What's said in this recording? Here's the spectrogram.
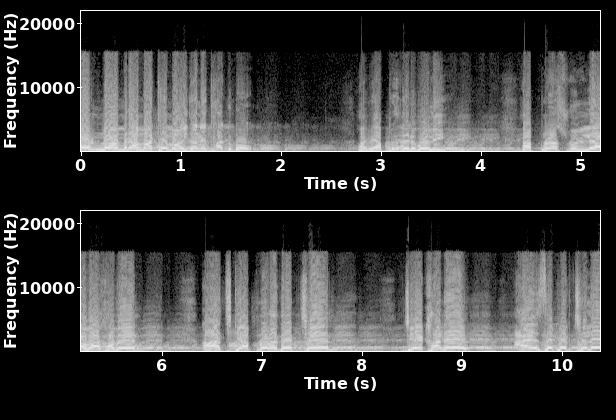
জন্য আমরা মাঠে ময়দানে থাকব। আমি আপনাদের বলি, আপনারা শুনলে অবাক হবেন, আজকে আপনারা দেখছেন যে এখানে আইএসএফ এর ছেলে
